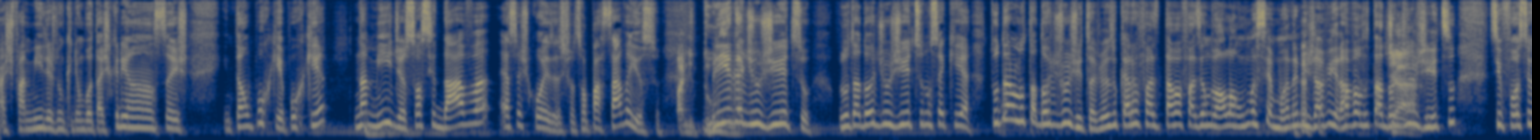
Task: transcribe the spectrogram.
As famílias não queriam botar as crianças. Então, por quê? Porque na mídia só se dava essas coisas, só passava isso. Vale tudo. Briga de jiu-jitsu, lutador de jiu-jitsu, não sei o quê. Tudo era lutador de jiu-jitsu. Às vezes o cara faz, tava fazendo aula uma semana, ele já virava lutador Já. de jiu-jitsu se fosse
